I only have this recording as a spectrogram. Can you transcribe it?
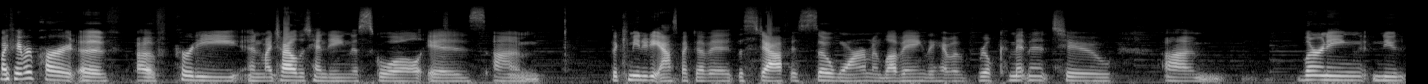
My favorite part of, of Purdy and my child attending this school is um, the community aspect of it. The staff is so warm and loving. They have a real commitment to um, learning new,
